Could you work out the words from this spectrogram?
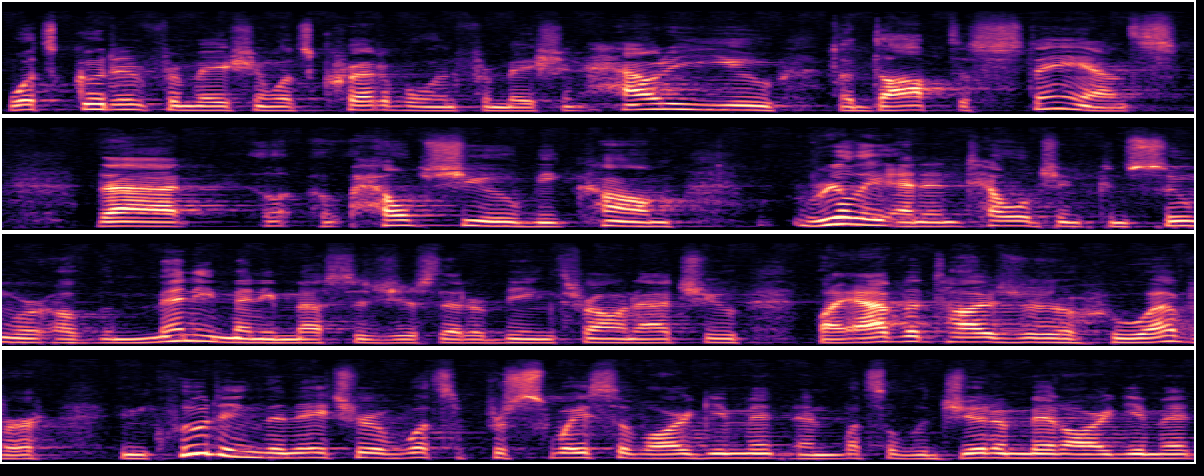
what's good information, what's credible information, how do you adopt a stance that uh, helps you become really an intelligent consumer of the many, many messages that are being thrown at you by advertisers or whoever, including the nature of what's a persuasive argument and what's a legitimate argument,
